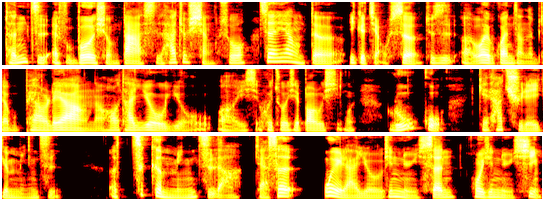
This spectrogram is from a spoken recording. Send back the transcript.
藤子 F 不二雄大师他就想说，这样的一个角色，就是呃外观长得比较不漂亮，然后他又有呃一些会做一些暴露行为。如果给他取了一个名字，而这个名字啊，假设未来有一些女生或一些女性，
